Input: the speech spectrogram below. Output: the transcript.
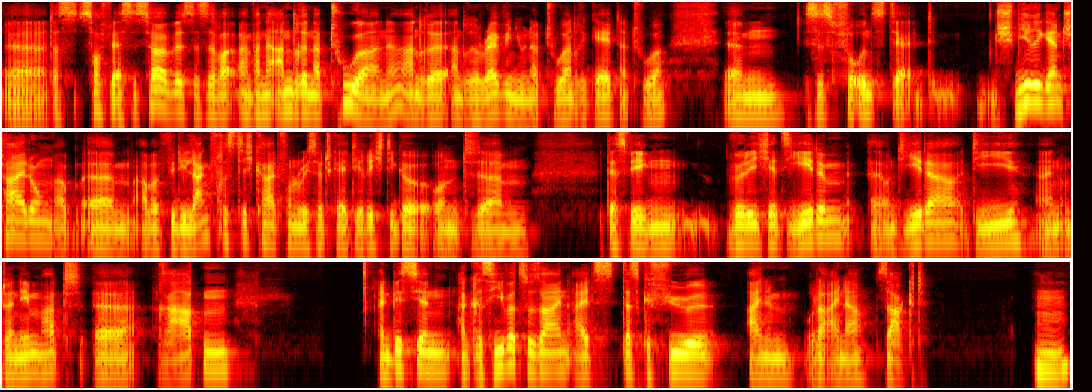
äh, das Software as a Service, das ist aber einfach eine andere Natur, ne? andere, andere Revenue-Natur, andere Geldnatur. Ähm, es ist für uns der, der schwierige Entscheidung, ähm, aber für die Langfristigkeit von ResearchGate die richtige und ähm, Deswegen würde ich jetzt jedem äh, und jeder, die ein Unternehmen hat, äh, raten, ein bisschen aggressiver zu sein, als das Gefühl einem oder einer sagt. Hm.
